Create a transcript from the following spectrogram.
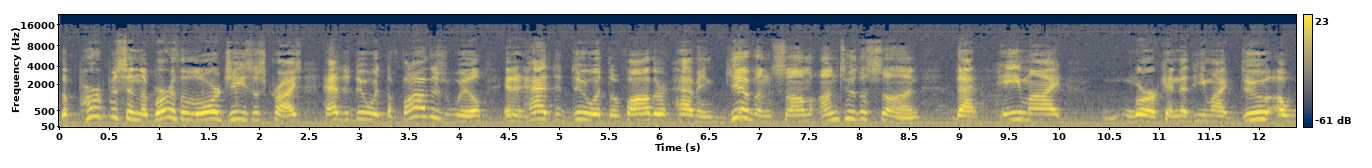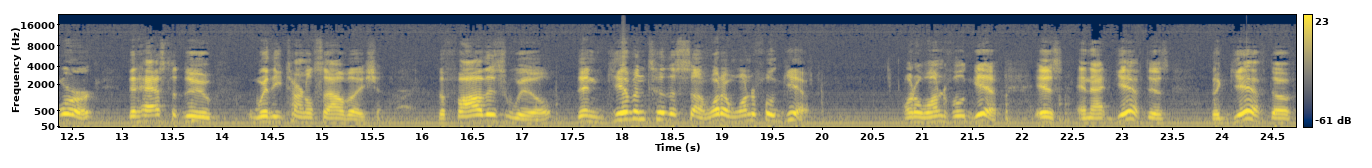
the purpose in the birth of the Lord Jesus Christ had to do with the Father's will, and it had to do with the Father having given some unto the Son that he might work and that he might do a work that has to do with eternal salvation. The Father's will, then given to the Son. What a wonderful gift. What a wonderful gift is, and that gift is the gift of,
